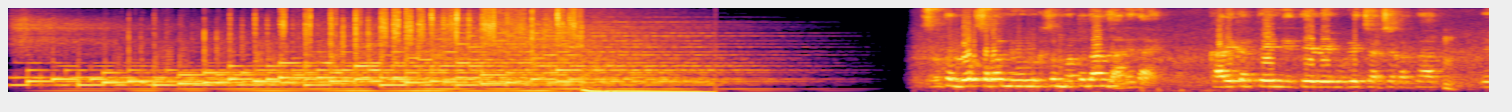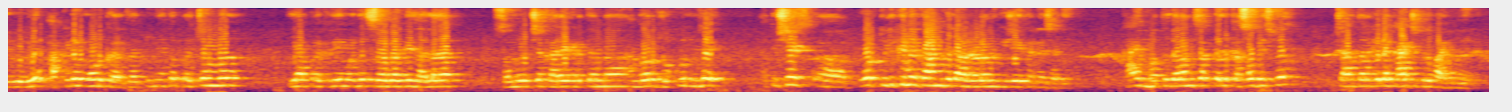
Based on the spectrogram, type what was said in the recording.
तर लोकसभा निवडणुकीचं मतदान झालेलं आहे. कार्यकर्ते नेते वेगवेगळे चर्चा करतात वेगवेगळे आकडेमोड करतात. तुम्ही आता प्रचंड या प्रक्रियेमध्ये सहभागी झालात. समोरच्या कार्यकर्त्यांना अंगावर झोपून म्हणजे अतिशय पोटतिडकीनं काम केलं आढळून विजय करण्यासाठी. काय मतदारांचा कल कसा दिसतोय? चार तारखेला काय चित्र पाहायला मिळेल?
